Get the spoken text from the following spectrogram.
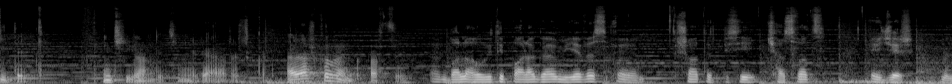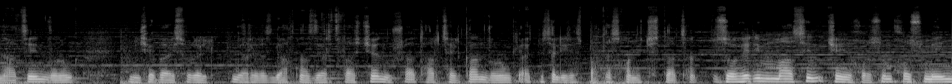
գիտեք, ինչ հիվանդություններ է առաջ կա։ Հրաշքով ենք բարձր։ Բալահովիտի պարագայում եւս շատ այդպիսի չասված էջեր մնացին, որոնք մինչև այսօր էլ դեռևս գաղտնազերծված չեն ու շատ հարցեր կան, որոնք այդպես էլ իրենց պատասխանը չստացան։ Զոհերի մասին չէին խոսում, խոսում էին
